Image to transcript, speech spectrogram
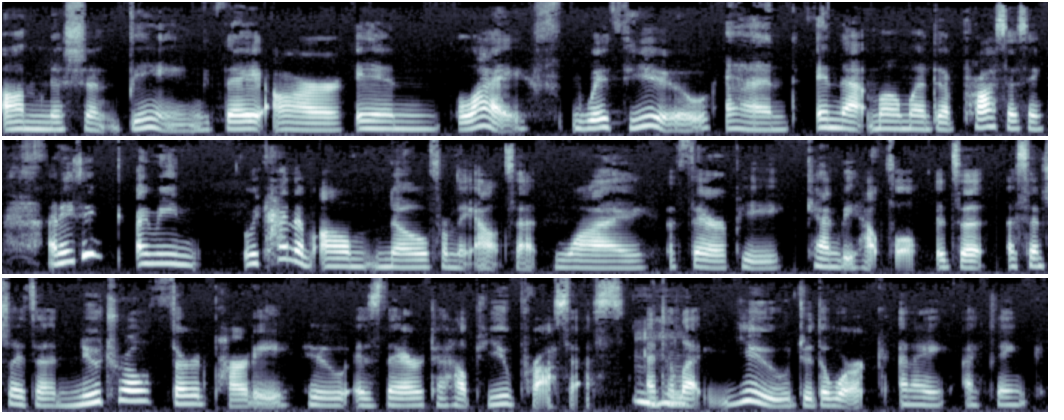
omniscient being. They are in life with you and in that moment of processing. And I think, I mean, we kind of all know from the outset why therapy can be helpful. It's a essentially it's a neutral third party who is there to help you process mm-hmm. and to mm-hmm. let you do the work. And I, I think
